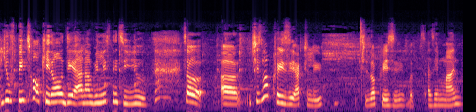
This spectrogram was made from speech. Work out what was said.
you've been talking all day and I've been listening to you. So uh, she's not crazy actually. She's not crazy, but as a man,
